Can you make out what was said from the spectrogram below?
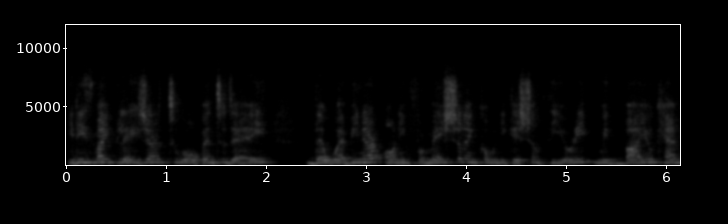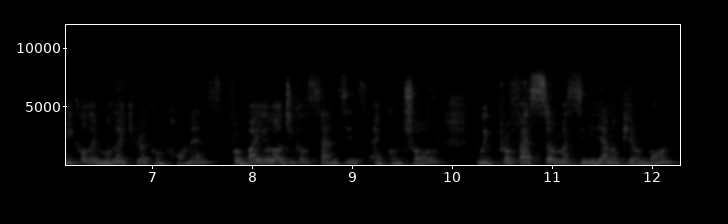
It is my pleasure to open today the webinar on information and communication theory with biochemical and molecular components for biological sensing and control with Professor Massimiliano Pierobon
